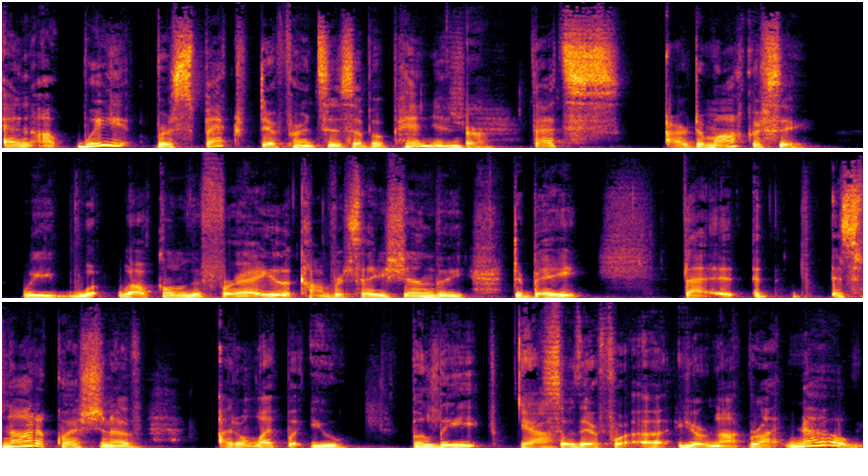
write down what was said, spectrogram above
And uh, we respect differences of opinion. Sure. That's our democracy. We w- welcome the fray, the conversation, the debate. That it, it, it's not a question of I don't like what you believe, Yeah. so therefore uh, you're not right. No,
